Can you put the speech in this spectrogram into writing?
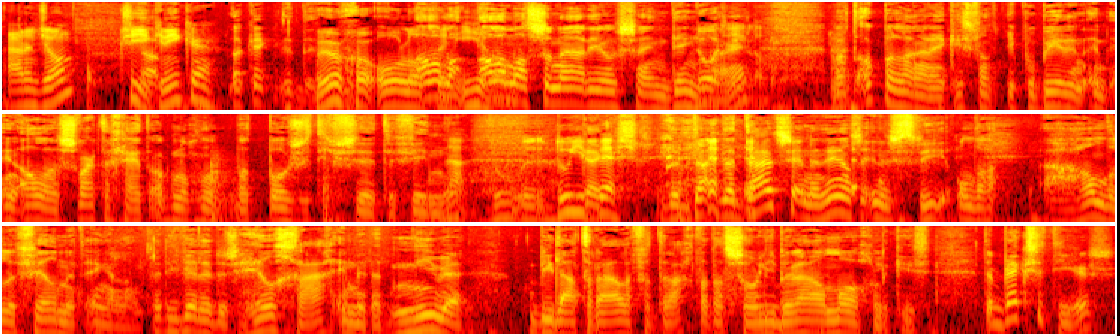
Arend Jan, ik zie je knikken. Nou, kijk, de- de- Burgeroorlog in allemaal, Ierland. allemaal scenario's zijn denkbaar. Wat ook belangrijk is, want ik probeer in, in, in alle zwartigheid ook nog wat positiefs eh, te vinden. Nou, doe, eh, doe je Kijk, best. De, de Duitse en de Nederlandse industrie onderhandelen veel met Engeland. hè. Die willen dus heel graag in met dat nieuwe bilaterale verdrag dat dat zo liberaal mogelijk is. De Brexiteers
